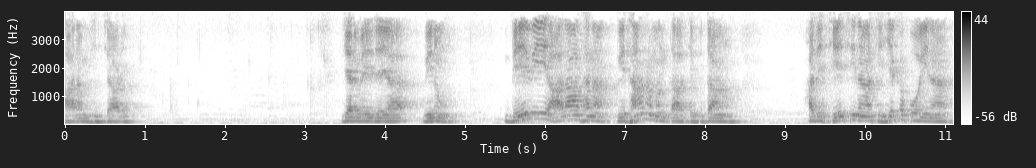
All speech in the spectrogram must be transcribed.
ఆరంభించాడు. జనమేజయ విను. దేవి ఆరాధన విధానమంతా చెబుతాను. అది చేసినా చెయ్యకపోయినా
